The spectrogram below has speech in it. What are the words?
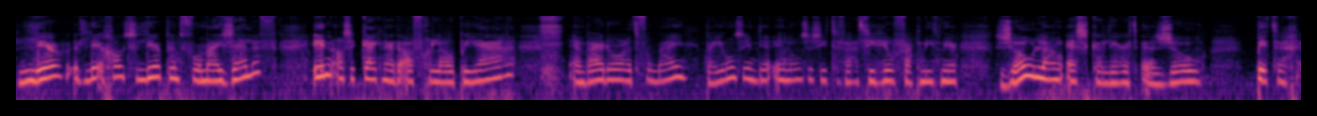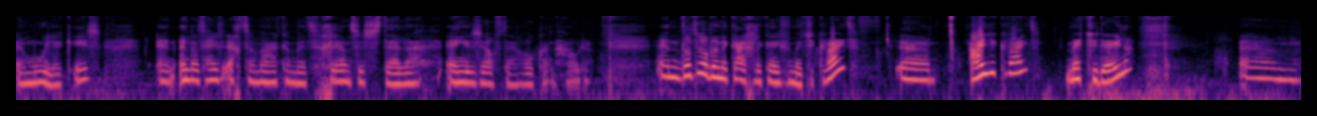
leer, het grootste leerpunt voor mijzelf in als ik kijk naar de afgelopen jaren. En waardoor het voor mij bij ons in, de, in onze situatie heel vaak niet meer zo lang escaleert en zo pittig en moeilijk is. En, en dat heeft echt te maken met grenzen stellen en jezelf daar ook aan houden. En dat wilde ik eigenlijk even met je kwijt. Uh, aan je kwijt. Met je delen. Um,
